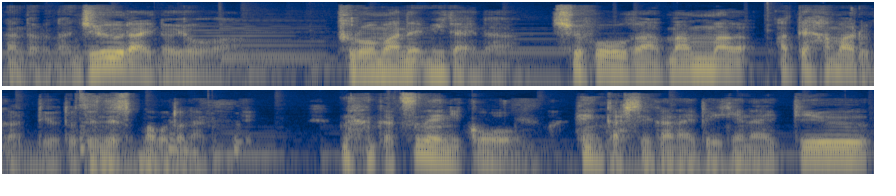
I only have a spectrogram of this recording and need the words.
なんだろうな、従来の要は、プロマネみたいな手法がまんま当てはまるかっていうと全然そんなことなくて、なんか常にこう変化していかないといけないっていう、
